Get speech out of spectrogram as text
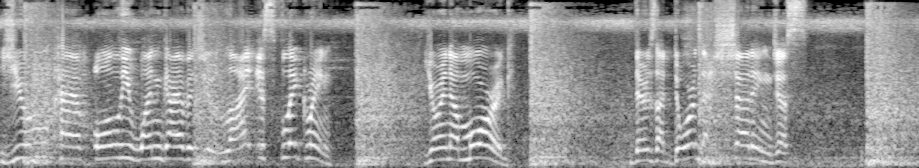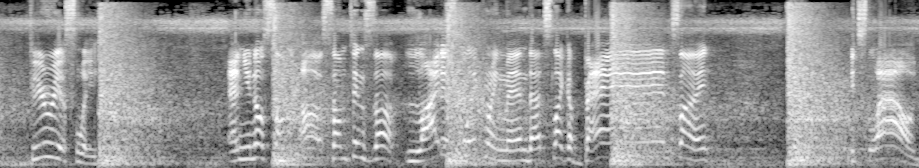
You have only one guy with you. Light is flickering. You're in a morgue. There's a door that's shutting just furiously. And you know some uh, something's up. Light is flickering, man. That's like a bad sign. It's loud.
